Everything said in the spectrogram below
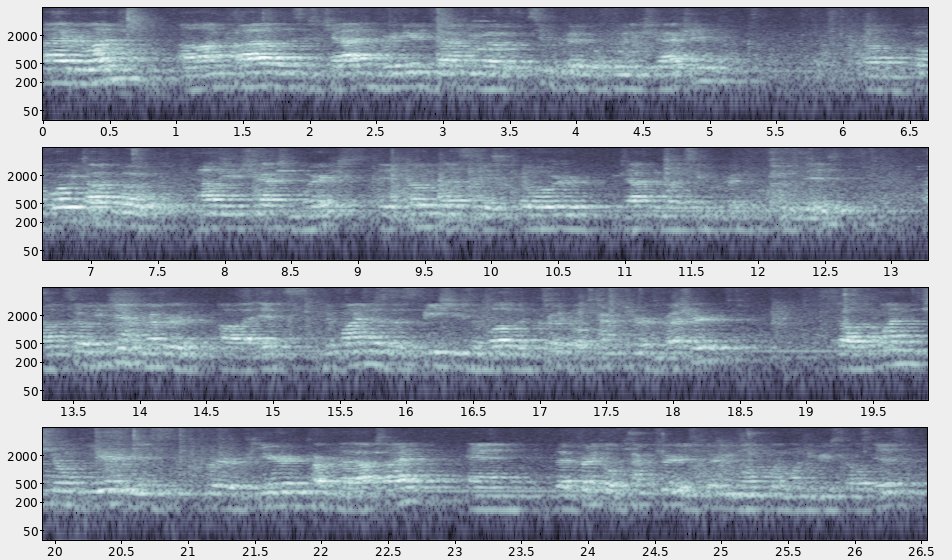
Hi everyone, uh, I'm Kyle, this is Chad, and we're here to talk to you about supercritical fluid extraction. Um, before we talk about how the extraction works, it probably best to go over exactly what supercritical fluid is. Um, so if you can't remember, uh, it's defined as a species above the critical temperature and pressure. So the one shown here is for pure carbon dioxide, and the critical temperature is 31.1 degrees Celsius.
